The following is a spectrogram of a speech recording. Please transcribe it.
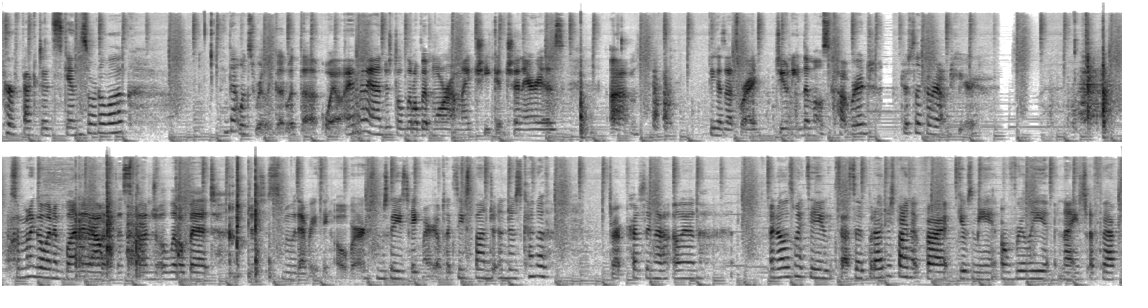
perfected skin sort of look. I think that looks really good with the oil. I'm gonna add just a little bit more on my cheek and chin areas um, because that's where I do need the most coverage, just like around here. So I'm gonna go in and blend it out with the sponge a little bit just to smooth everything over. So I'm just gonna use take my Real Technique sponge and just kind of start pressing that in. I know this might seem excessive, but I just find it gives me a really nice effect.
